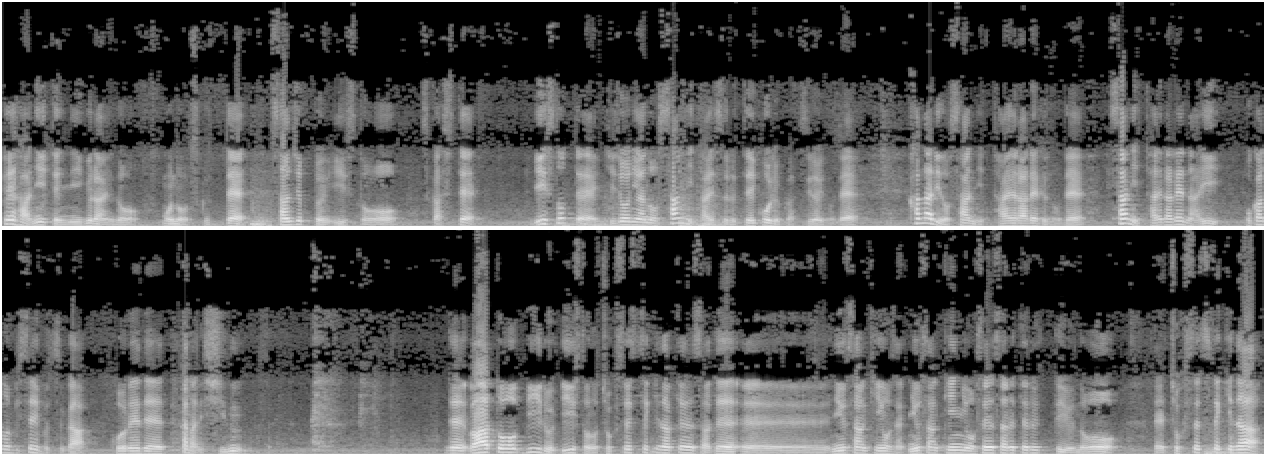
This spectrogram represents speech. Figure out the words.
pH2.2 ぐらいのものを作って30分イーストを透かしてイーストって非常にあの酸に対する抵抗力が強いのでかなりの酸に耐えられるので酸に耐えられない他の微生物がこれでかなり死ぬ。んですでワートビールイーストの直接的な検査で、えー、乳酸菌汚染乳酸菌に汚染されてるっていうのを、えー、直接的な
